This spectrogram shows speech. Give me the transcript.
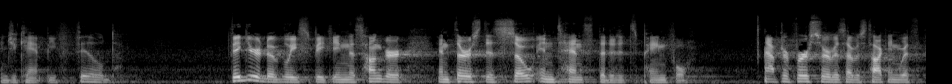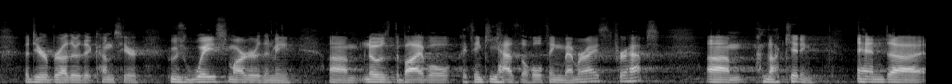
and you can't be filled. Figuratively speaking, this hunger and thirst is so intense that it's painful. After first service, I was talking with a dear brother that comes here who's way smarter than me, um, knows the Bible. I think he has the whole thing memorized, perhaps. Um, I'm not kidding. And uh,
